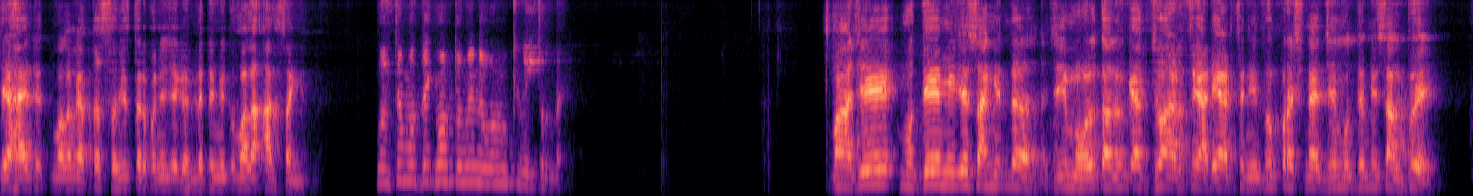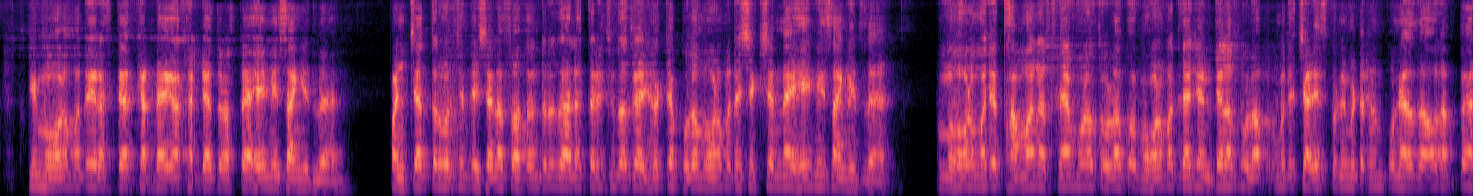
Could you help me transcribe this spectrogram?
जे आहे ते तुम्हाला मी आता सविस्तरपणे जे घडलं ते मी तुम्हाला आज सांगितलं कोणते मुद्दे घेऊन तुम्ही निवडणूक नाही माझे मुद्दे मी जे सांगितलं जे मोहोळ तालुक्यात जो अडचणी अडी अडचणी जो प्रश्न आहे जे मुद्दे मी सांगतोय की मोहोळमध्ये रस्त्यात खड्डा आहे का? खड्ड्यात रस्ता आहे हे मी सांगितलं. पंच्याहत्तर वर्ष देशाला स्वातंत्र्य झालं तरी सुद्धा ग्रॅज्युएटच्या पुढे मोहोळमध्ये शिक्षण नाही हे मी सांगितलं. मोहोळमध्ये थांबा नसल्यामुळं सोलापूर मोहोळमधल्या जनतेला सोलापूरमध्ये चाळीस किलोमीटरहून पुण्याला जावं लागतं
